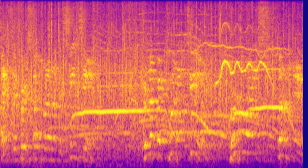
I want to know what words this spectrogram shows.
That's the first home run of the season. For number 22, Bryce Bonner.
